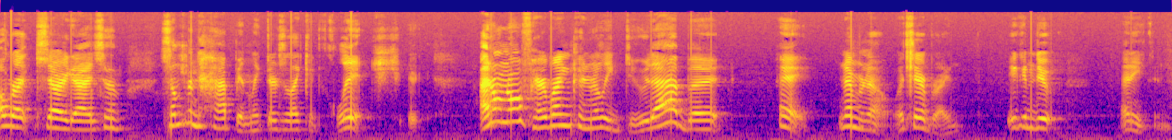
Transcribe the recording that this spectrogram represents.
Alright, sorry guys. Um, something happened. Like there's like a glitch. I don't know if Herobrine can really do that, but hey, never know. It's Herobrine. He can do anything.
